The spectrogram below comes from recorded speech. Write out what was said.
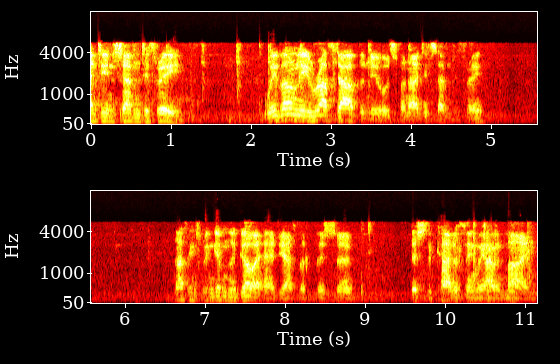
Nineteen seventy-three. We've only roughed out the news for 1973. Nothing's been given the go-ahead yet, but this, uh, this is the kind of thing we have in mind.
